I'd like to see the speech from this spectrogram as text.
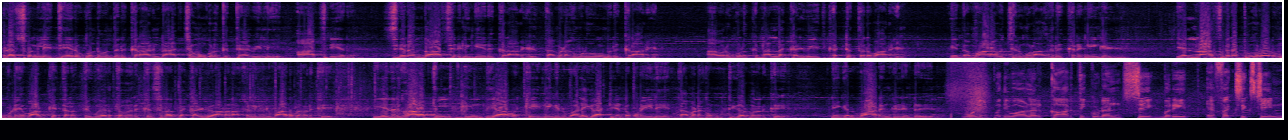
பிளஸ் ஒன்னிலே தேர்வு கொண்டு வந்திருக்கிறார் என்ற அச்சம் உங்களுக்கு தேவையில்லை. ஆசிரியர் சிறந்த ஆசிரியர் இங்கே இருக்கிறார்கள். தமிழகம் முழுவதும் இருக்கிறார்கள். அவர் உங்களுக்கு நல்ல கல்வியை கற்றுத் தருவார்கள் இந்த மாணவ சிறுவங்களாக இருக்கிற நீங்கள் எல்லா சிறப்புகளோடும் உங்களுடைய வாழ்க்கை தரத்தை உயர்த்துவதற்கு சிறந்த கல்வியாளராக நீங்கள் மாறுவதற்கு எதிர்காலத்தில் இந்தியாவுக்கு நீங்கள் வழிகாட்டி என்ற முறையிலே தமிழகம் திகழ்வதற்கு நீங்கள் வாருங்கள் என்று ஒளிப்பதிவாளர் கார்த்திக்குடன் ஷேக் பரீத் எஃப்எக்ஸ் சிக்ஸ்டீன்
